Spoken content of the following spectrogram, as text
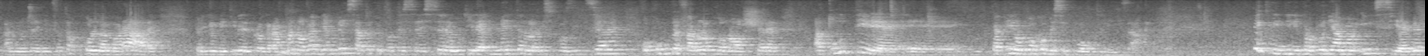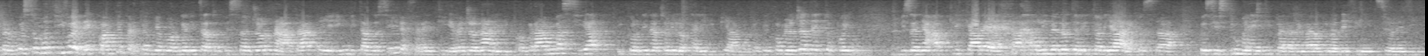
hanno già iniziato a collaborare per gli obiettivi del programma 9, abbiamo pensato che potesse essere utile metterlo a disposizione o comunque farlo conoscere a tutti e, e capire un po' come si può utilizzare e quindi li proponiamo insieme per questo motivo ed ecco anche perché abbiamo organizzato questa giornata eh, invitando sia i referenti regionali di programma sia i coordinatori locali di piano perché come ho già detto poi bisogna applicare a livello territoriale questa, questi strumenti per arrivare ad una definizione di,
